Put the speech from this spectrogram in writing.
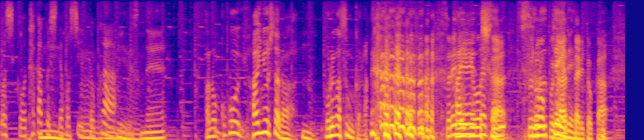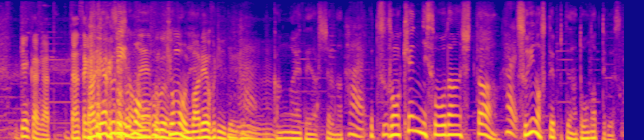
少しこう高くしてほしいとか、えいいですね。あのここ廃業したらうん。俺が住むから。それ廃でなん業した。かスロープがあったりとか玄関が段差が。バリアフリーのね部分もね。今日もバリアフリーで、うん。考えてらっしゃるなはい。つその県に相談したはい。次のステップっていうのはどうなっていくんですか、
